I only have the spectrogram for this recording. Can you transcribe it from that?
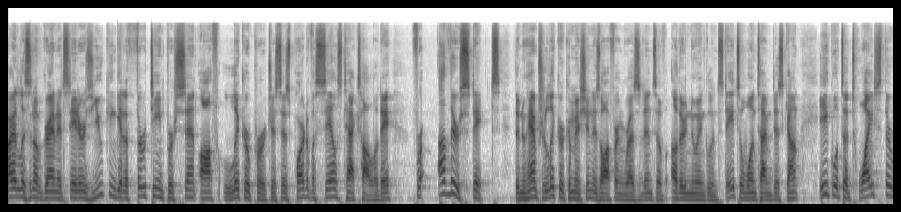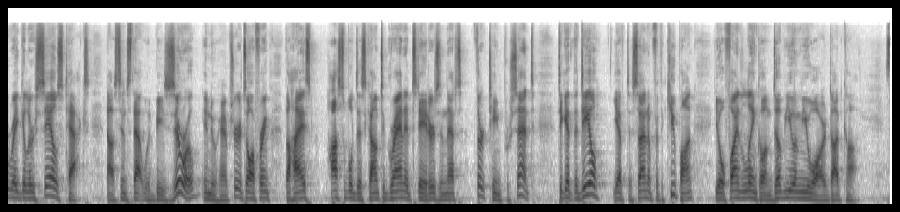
All right, listen up, Granite Staters. You can get a 13% off liquor purchase as part of a sales tax holiday for other states. The New Hampshire Liquor Commission is offering residents of other New England states a one-time discount equal to twice their regular sales tax. Now, since that would be zero in New Hampshire, it's offering the highest possible discount to Granite Staters, and that's 13%. To get the deal, you have to sign up for the coupon. You'll find a link on WMUR.com.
